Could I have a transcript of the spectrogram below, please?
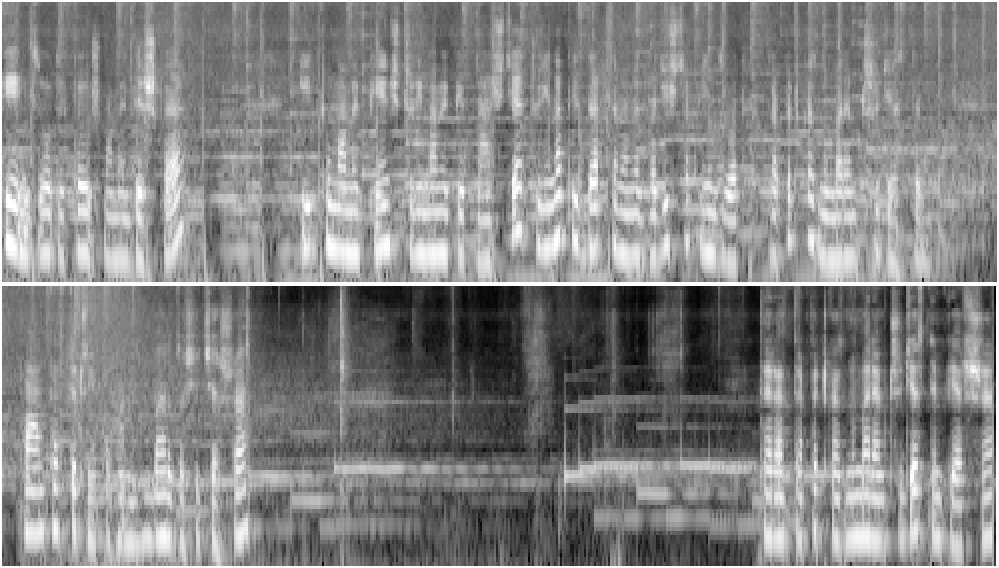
5 zł to już mamy dyszkę. I tu mamy 5, czyli mamy 15, czyli na tej zdrapce mamy 25 zł. Drapeczka z numerem 30. Fantastycznie, kochani. Bardzo się cieszę. Teraz drapeczka z numerem 31.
